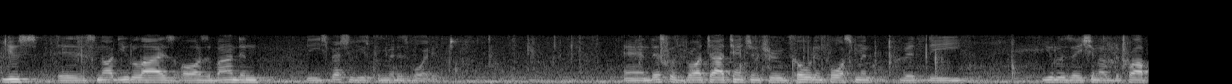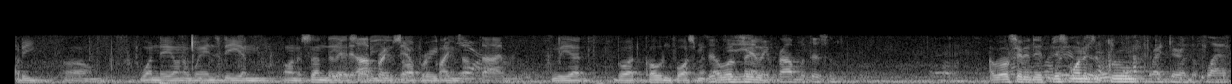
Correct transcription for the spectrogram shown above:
use is not utilized or is abandoned, the special use permit is voided. And this was brought to our attention through code enforcement with the utilization of the property, um, one day on a Wednesday and on a Sunday, I They've been saw the operating use there for quite operating. some Yeah. time. We had brought code enforcement. I will Do say you have any that, problem with this one? I will say that if this one is approved, Right there in the flats.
